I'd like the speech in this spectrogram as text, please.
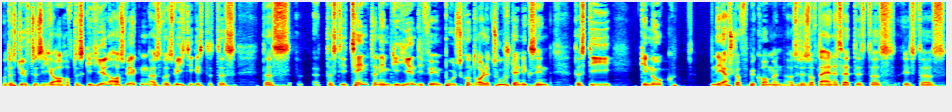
Und das dürfte sich auch auf das Gehirn auswirken. Also was wichtig ist, dass, das, dass, dass die Zentren im Gehirn, die für Impulskontrolle zuständig sind, dass die genug Nährstoffe bekommen. Also das ist auf der einen Seite ist das, ist das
